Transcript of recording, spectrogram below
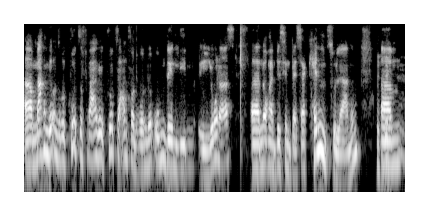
äh, machen wir unsere kurze Frage, kurze Antwortrunde, um den lieben Jonas äh, noch ein bisschen besser kennenzulernen. ähm,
